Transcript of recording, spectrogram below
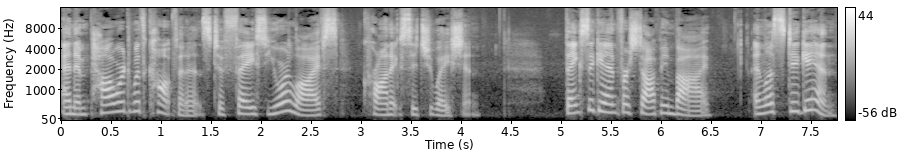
and empowered with confidence to face your life's chronic situation. Thanks again for stopping by, and let's dig in.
